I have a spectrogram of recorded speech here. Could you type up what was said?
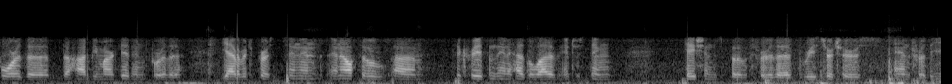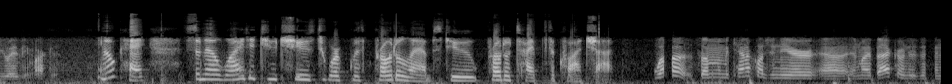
for the, the hobby market and for the, the average person, and, and also um, to create something that has a lot of interesting applications both for the researchers and for the UAV market. Okay, so now why did you choose to work with Protolabs to prototype the quad shot? Well, so I'm a mechanical engineer, uh, and my background is in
